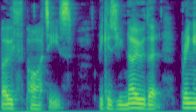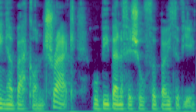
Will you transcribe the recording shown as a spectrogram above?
both parties because you know that bringing her back on track will be beneficial for both of you.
